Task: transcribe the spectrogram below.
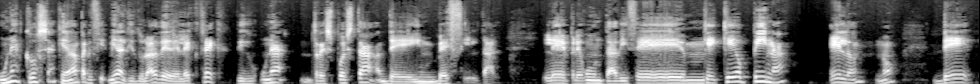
una cosa que me ha parecido, mira, el titular de Electrek, una respuesta de imbécil, tal. Le pregunta, dice, qué opina Elon, ¿no? De,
